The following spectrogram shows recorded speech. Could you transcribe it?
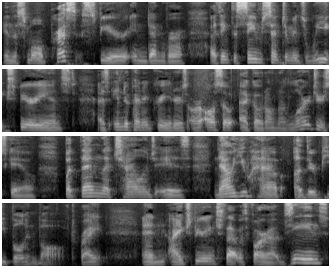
in the small press sphere in Denver. I think the same sentiments we experienced as independent creators are also echoed on a larger scale. But then the challenge is now you have other people involved, right? And I experienced that with Far Out Zines.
